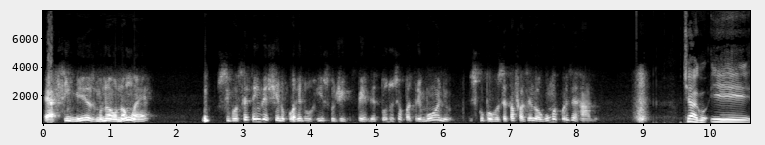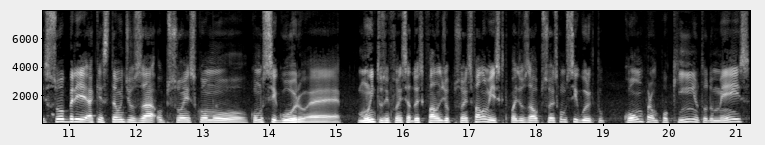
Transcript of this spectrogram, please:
é assim mesmo. Não, não é. Se você está investindo correndo o risco de perder todo o seu patrimônio, desculpa, você está fazendo alguma coisa errada. Tiago, e sobre a questão de usar opções como, como seguro, é, muitos influenciadores que falam de opções falam isso, que tu pode usar opções como seguro, que tu compra um pouquinho todo mês,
